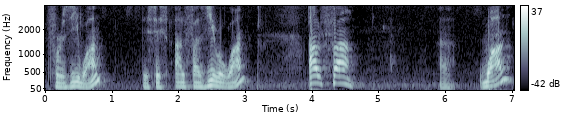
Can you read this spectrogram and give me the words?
for Z1. This is alpha 0, 1. Alpha uh, 1.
